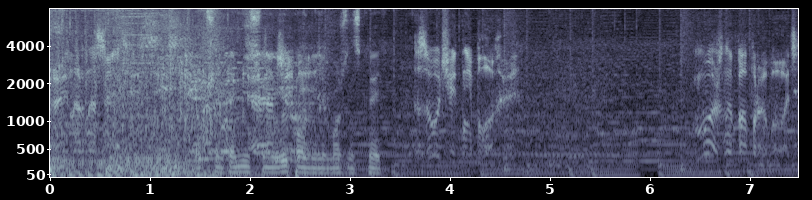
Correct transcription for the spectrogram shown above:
Рейнер на связи. В общем-то, миссию выполнили, можно сказать. Звучит неплохо. Можно попробовать.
